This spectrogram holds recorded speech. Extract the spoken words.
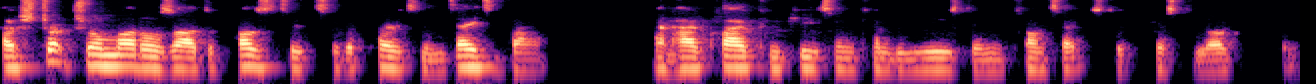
how structural models are deposited to the protein data bank, and how cloud computing can be used in the context of crystallography.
